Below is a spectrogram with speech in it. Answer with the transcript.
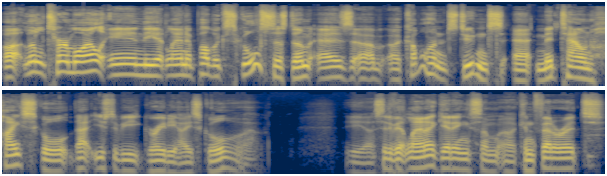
A uh, little turmoil in the Atlanta public school system as uh, a couple hundred students at Midtown High School, that used to be Grady High School, uh, the uh, city of Atlanta getting some uh, Confederate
